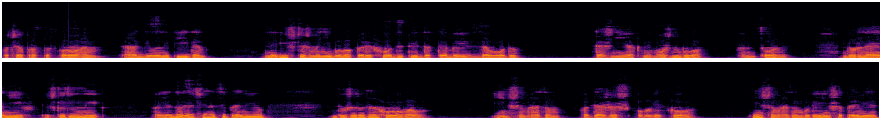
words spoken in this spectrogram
почав просто з порога. Так діло не піде. Навіщо ж мені було переходити до тебе із заводу? Та ж ніяк не можна було, Антоне. Дурне міг, ти ж керівник. А я, до речі, на цю премію дуже розраховував. Іншим разом одержиш обов'язково. Іншим разом буде інша премія,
